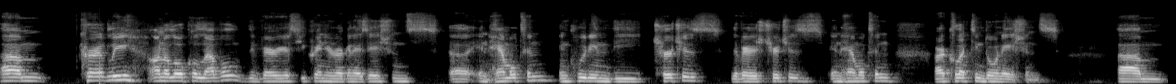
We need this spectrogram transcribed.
Um, currently, on a local level, the various Ukrainian organizations uh, in Hamilton, including the churches, the various churches in Hamilton, are collecting donations. Um,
